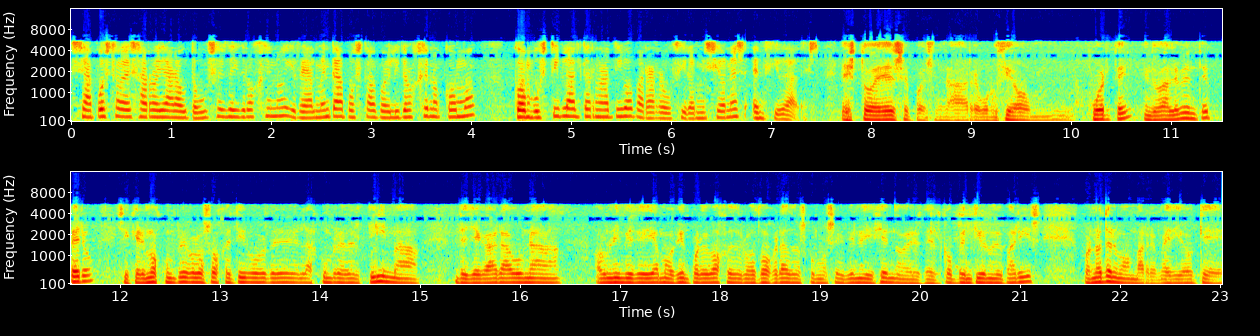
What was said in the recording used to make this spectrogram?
se ha puesto a desarrollar autobuses de hidrógeno y realmente ha apostado por el hidrógeno como combustible alternativo para reducir emisiones en ciudades. Esto es pues una revolución fuerte, indudablemente, pero si queremos cumplir con los objetivos de las cumbres del clima, de llegar a una a un límite, digamos, bien por debajo de los dos grados, como se viene diciendo desde el COP21 de París, pues no tenemos más remedio que,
